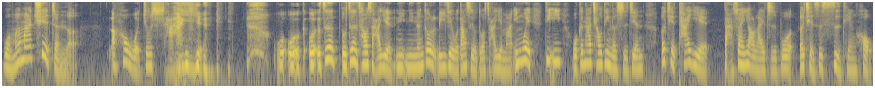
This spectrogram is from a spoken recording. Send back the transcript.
我妈妈确诊了。”然后我就傻眼。我我我真的我真的超傻眼，你你能够理解我当时有多傻眼吗？因为第一，我跟他敲定了时间，而且他也打算要来直播，而且是四天后，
